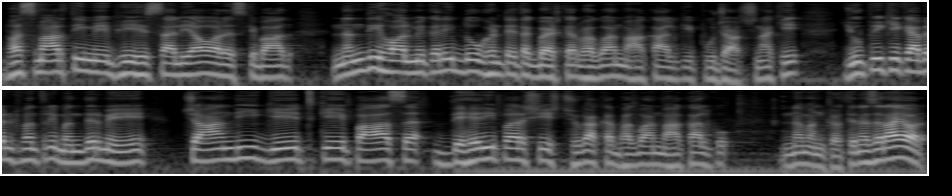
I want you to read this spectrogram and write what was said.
भस्मारती में भी हिस्सा लिया और इसके बाद नंदी हॉल में करीब दो घंटे तक बैठकर भगवान महाकाल की पूजा अर्चना की। यूपी के कैबिनेट मंत्री मंदिर में चांदी गेट के पास देहरी पर शीश झुकाकर भगवान महाकाल को नमन करते नज़र आए और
